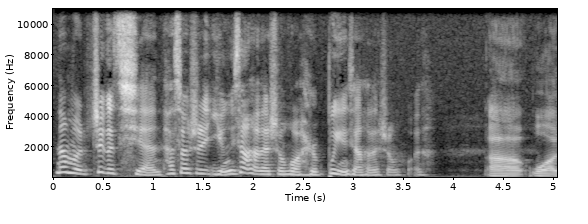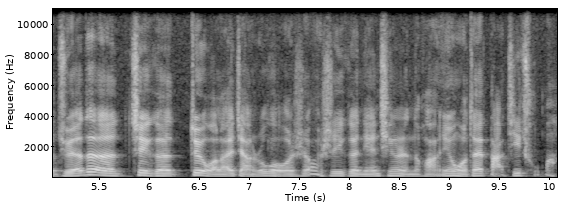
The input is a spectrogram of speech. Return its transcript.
那么这个钱，它算是影响他的生活，还是不影响他的生活呢？呃，我觉得这个对我来讲，如果我是要是一个年轻人的话，因为我在打基础嘛，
